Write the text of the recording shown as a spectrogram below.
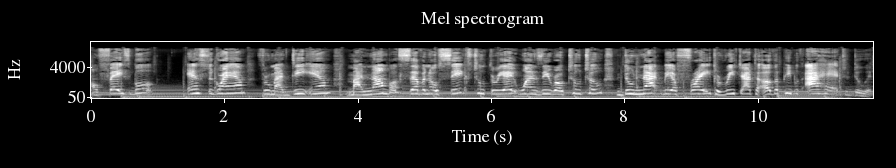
on Facebook, Instagram, through my DM, my number 706 238 1022. Do not be afraid to reach out to other people. I had to do it.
